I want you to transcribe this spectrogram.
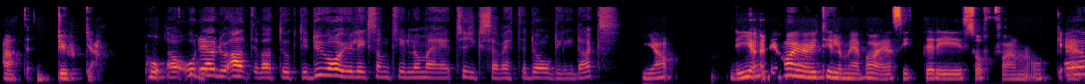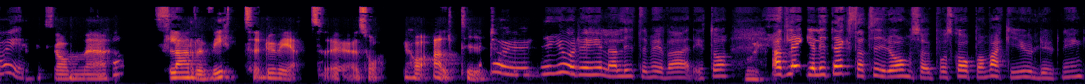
att duka. På. Ja, och det har du alltid varit duktig. Du har ju liksom till och med tygservetter dagligdags. Ja, det, gör- Mm. det har jag ju till och med bara jag sitter i soffan och Ja, vet. liksom eh, Ja. Slarvigt, du vet. eh, Så. Jag har alltid. Det gör, det gör det hela lite mer värdigt. Och Oj. att lägga lite extra tid och omsorg på att skapa en vacker juldukning.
